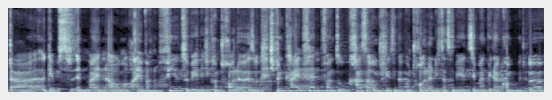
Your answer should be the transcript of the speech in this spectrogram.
da gibt's in meinen Augen auch einfach noch viel zu wenig Kontrolle. Also ich bin kein Fan von so krasser umschließender Kontrolle, nicht, dass mir jetzt jemand wieder kommt mit, äh,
